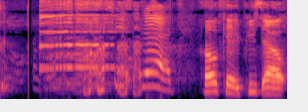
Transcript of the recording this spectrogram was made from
She's dead. Okay, peace out.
